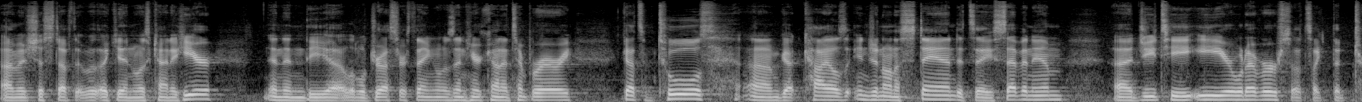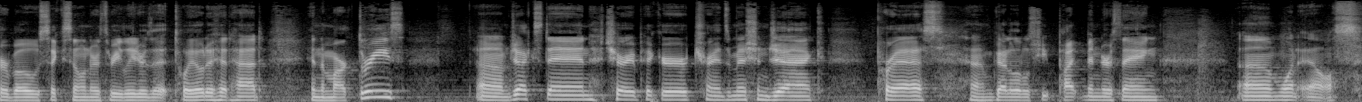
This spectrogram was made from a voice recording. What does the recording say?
Um, it's just stuff that, again, was kind of here. And then the uh, little dresser thing was in here kind of temporary. Got some tools. Um, got Kyle's engine on a stand. It's a 7M uh, GTE or whatever. So it's like the turbo six cylinder, three liter that Toyota had had in the Mark 3s. Um, jack stand, cherry picker, transmission jack, press. Um, got a little cheap pipe bender thing. Um, what else?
